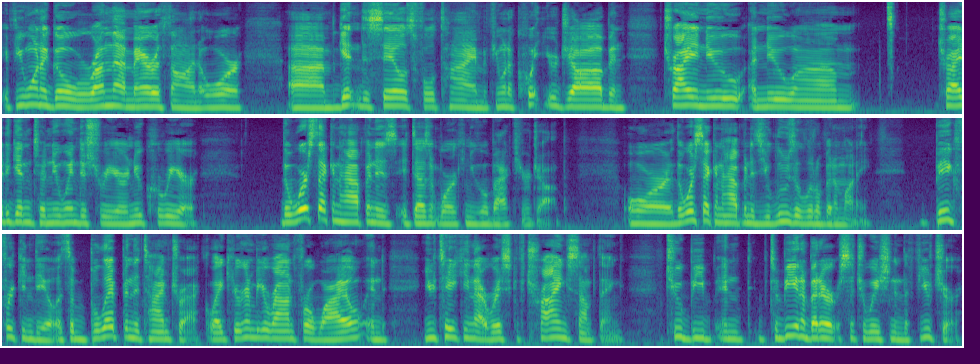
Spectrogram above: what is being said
if you want to go run that marathon or um, get into sales full time, if you want to quit your job and try a new a new um, try to get into a new industry or a new career, the worst that can happen is it doesn't work and you go back to your job. Or the worst that can happen is you lose a little bit of money. Big freaking deal. It's a blip in the time track. Like you're going to be around for a while and you taking that risk of trying something to be in to be in a better situation in the future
